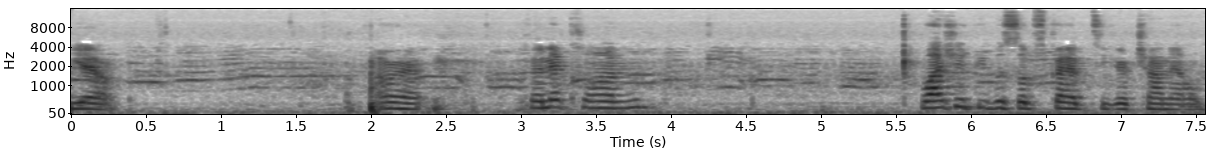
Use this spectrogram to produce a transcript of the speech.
yeah. Alright. The next one. Why should people subscribe to your channel?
